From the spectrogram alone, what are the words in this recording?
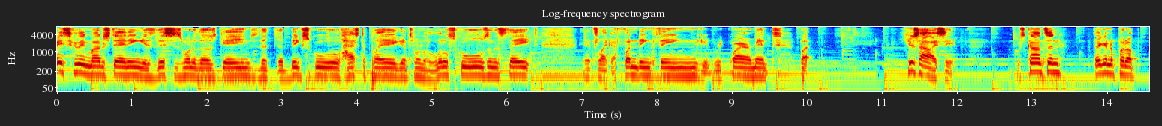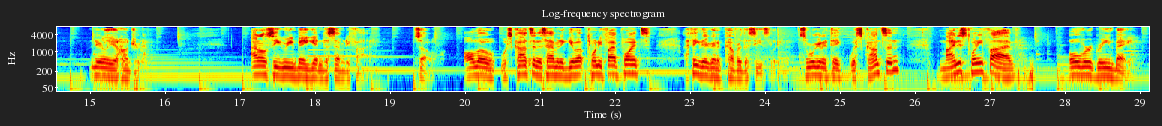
basically, my understanding is this is one of those games that the big school has to play against one of the little schools in the state. It's like a funding thing, requirement. But here's how I see it Wisconsin, they're going to put up nearly 100. I don't see Green Bay getting to 75. So although Wisconsin is having to give up 25 points, I think they're going to cover this easily. So we're going to take Wisconsin minus 25 over Green Bay.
